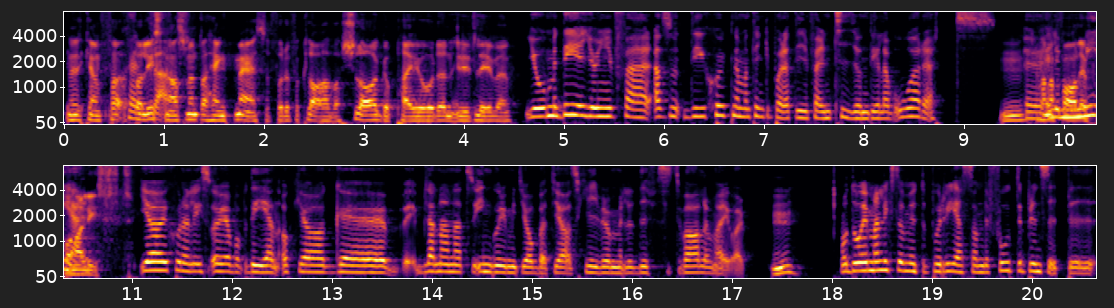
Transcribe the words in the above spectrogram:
nu kan för, för lyssnare som inte har hängt med så får du förklara vad schlagerperioden i ditt liv är. Jo, men det är ju ungefär, alltså det är sjukt när man tänker på det att det är ungefär en tiondel av året. Eh, Hanna Fahl är mer. journalist. Jag är journalist och jag jobbar på DN och jag, eh, bland annat så ingår i mitt jobb att jag skriver om Melodifestivalen varje år. Och då är man liksom ute på resande fot i princip i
